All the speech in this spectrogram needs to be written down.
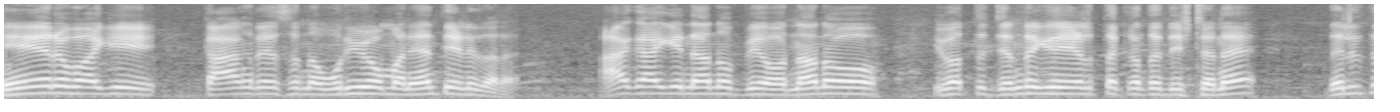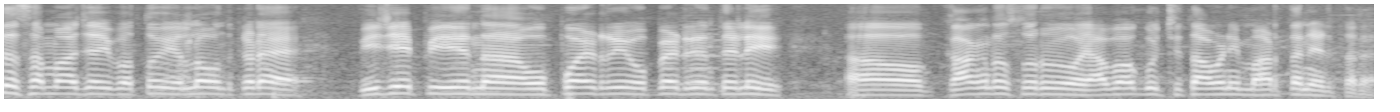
ನೇರವಾಗಿ ಕಾಂಗ್ರೆಸ್ಸನ್ನು ಉರಿಯುವ ಮನೆ ಅಂತ ಹೇಳಿದ್ದಾರೆ. ಹಾಗಾಗಿ ನಾನು ನಾನು ಇವತ್ತು ಜನರಿಗೆ ಹೇಳ್ತಕ್ಕಂಥದ್ದು ಇಷ್ಟೇ ದಲಿತ ಸಮಾಜ ಇವತ್ತು ಎಲ್ಲೋ ಒಂದು ಕಡೆ ಬಿ ಜೆ ಪಿನ ಒಪ್ಪಾಡ್ರಿ ಒಪ್ಪಾಡ್ರಿ ಅಂತೇಳಿ ಕಾಂಗ್ರೆಸ್ಸವರು ಯಾವಾಗೂ ಚಿತಾವಣೆ ಮಾಡ್ತಾನೆ ಇರ್ತಾರೆ.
